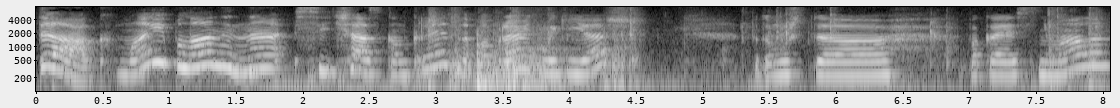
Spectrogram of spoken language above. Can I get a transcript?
так, мои планы на сейчас конкретно поправить макияж, потому что пока я снимала,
